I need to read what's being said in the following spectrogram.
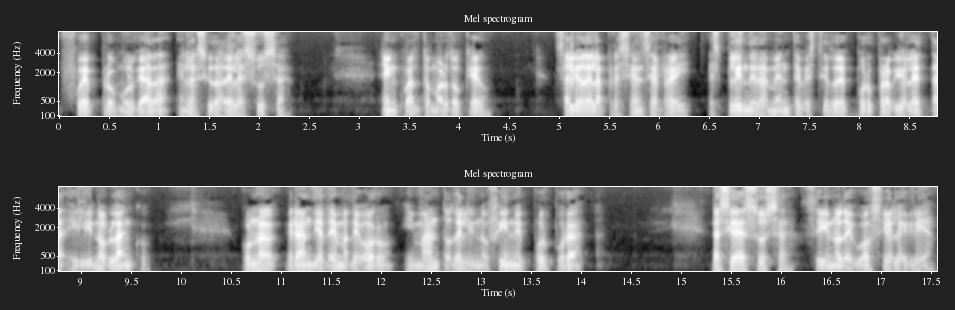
fue promulgada en la ciudadela de Susa. En cuanto a Mardoqueo, salió de la presencia del rey, espléndidamente vestido de púrpura violeta y lino blanco, con una gran diadema de oro y manto de lino fino y púrpura. La ciudad de Susa se llenó de gozo y alegría.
